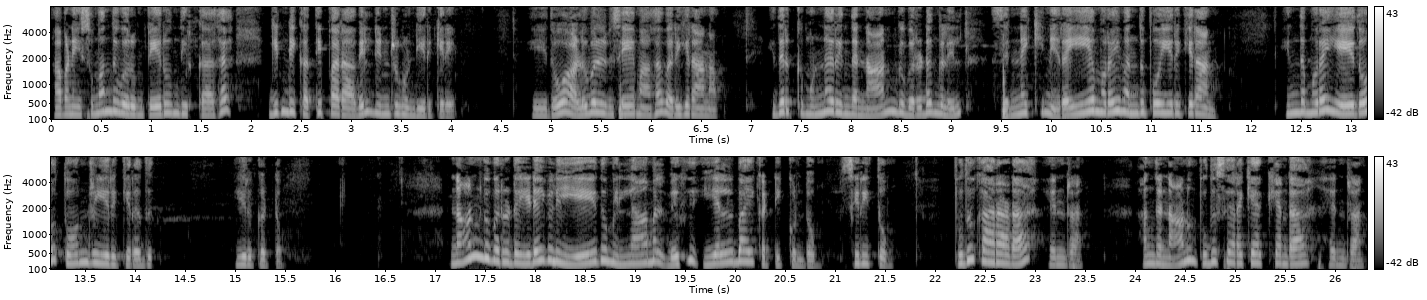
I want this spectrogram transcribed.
அவனை சுமந்து வரும் பேருந்திற்காக கிண்டி கத்திப்பாராவில் நின்று கொண்டிருக்கிறேன். ஏதோ அலுவல் விஷயமாக வருகிறானாம். இதற்கு முன்னர் இந்த நான்கு வருடங்களில் சென்னைக்கு நிறைய முறை வந்து போயிருக்கிறான். இந்த முறை ஏதோ தோன்றியிருக்கிறது. இருக்கட்டும். நான்கு வருட இடைவெளி ஏதும் இல்லாமல் வெகு இயல்பாய் கட்டிக்கொண்டோம். சிரித்தோம். புது காராடா? என்றான். அங்க நானும் புது இறக்கியிருக்கேன்டா என்றான்.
